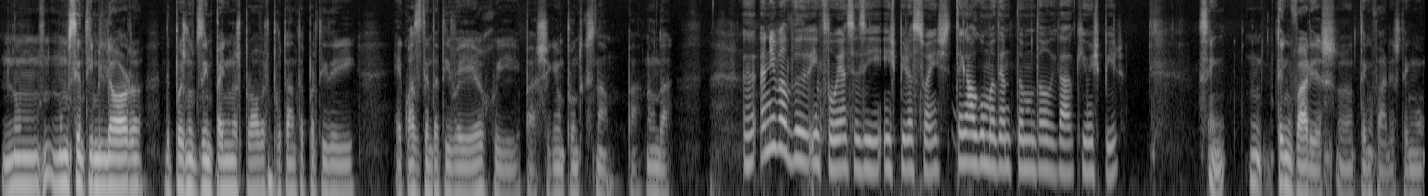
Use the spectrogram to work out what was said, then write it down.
não, não me senti melhor depois no desempenho nas provas, portanto, a partir daí é quase tentativa e erro e pá, cheguei a um ponto que senão, pá, não dá. Uh, a nível de influências e inspirações, tem alguma dentro da modalidade que o inspire? Sim, hum, tenho várias, eh, tenho várias, tenho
